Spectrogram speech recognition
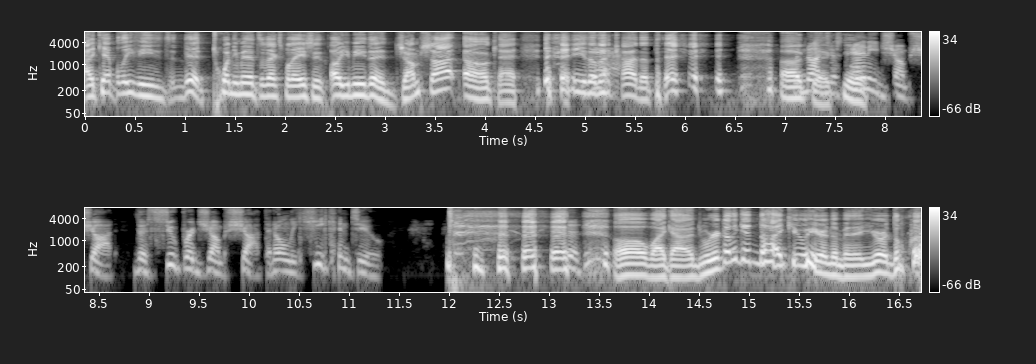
I can't believe he did 20 minutes of explanation. Oh, you mean the jump shot? Oh, okay. you know, yeah. that kind of thing. okay, not just cool. any jump shot, the super jump shot that only he can do. oh my god, we're gonna get into Haikyuu here in a minute. You're the one.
